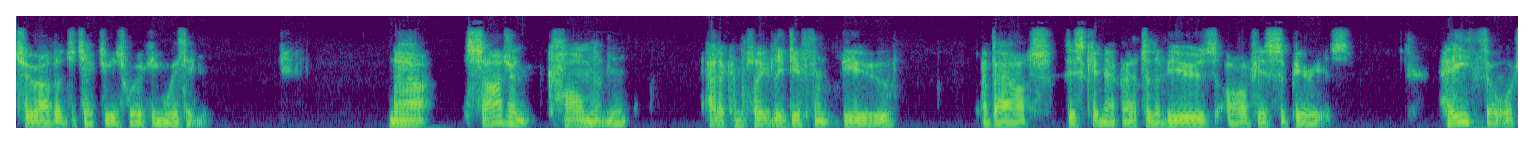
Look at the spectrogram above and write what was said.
two other detectives working with him. Now, Sergeant Coleman had a completely different view about this kidnapper to the views of his superiors. He thought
